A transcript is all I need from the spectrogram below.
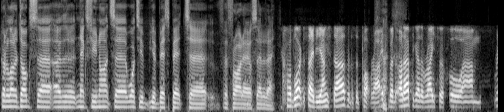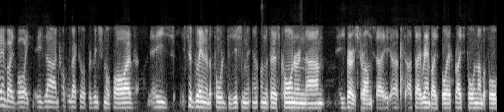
got a lot of dogs uh, over the next few nights. Uh, what's your, your best bet uh, for Friday or Saturday? I'd like to say the Young Stars, but it's a top race. but I'd have to go the race for um, Rambo's boy. He's uh, dropping back to a provincial five. He's he should land in a forward position on the first corner, and um, he's very strong. So I'd, I'd say Rambo's boy, race four, number four.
